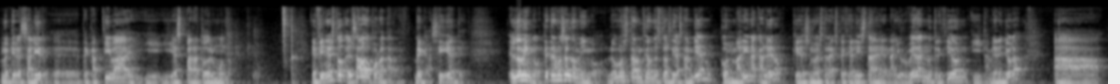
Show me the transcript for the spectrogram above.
no quieres salir, eh, te captiva y, y es para todo el mundo. En fin, esto el sábado por la tarde. Venga, siguiente. El domingo, ¿qué tenemos el domingo? Lo hemos estado anunciando estos días también con Marina Calero, que es nuestra especialista en ayurveda, en nutrición y también en yoga. Ah,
